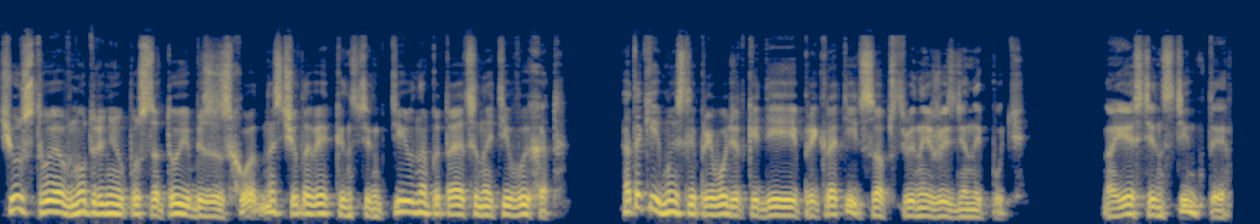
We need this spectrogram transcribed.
Чувствуя внутреннюю пустоту и безысходность, человек инстинктивно пытается найти выход. А такие мысли приводят к идее прекратить собственный жизненный путь. Но есть инстинкты,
